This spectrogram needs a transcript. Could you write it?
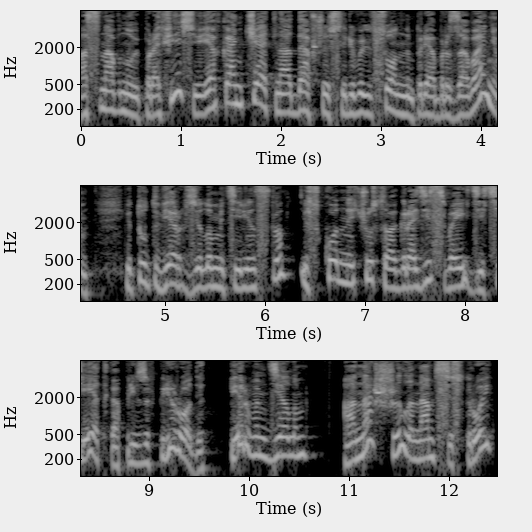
основную профессию и окончательно отдавшись революционным преобразованиям, и тут вверх взяло материнство, исконное чувство оградить своих детей от капризов природы. Первым делом она шила нам с сестрой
